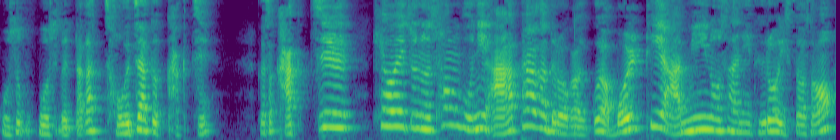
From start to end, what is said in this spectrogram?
고보습에다가 저자극 각질 그래서 각질 케어해주는 성분이 아파가 들어가 있고요. 멀티 아미노산이 들어있어서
